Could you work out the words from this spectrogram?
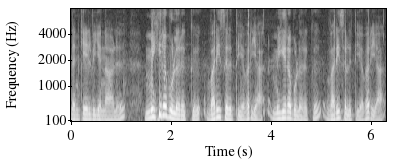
தென் கேள்வி என்னாலு மிகிரபுலருக்கு வரி செலுத்தியவர் யார்? மிகிரபுலருக்கு வரி செலுத்தியவர் யார்?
